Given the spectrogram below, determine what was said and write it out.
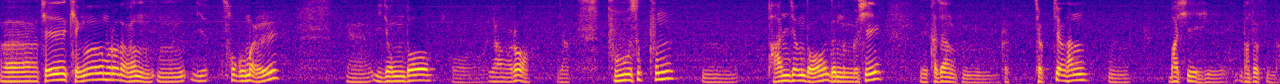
어, 제 경험으로는 음, 이 소금을 에, 이 정도 어, 양으로 두 스푼 음, 반 정도 넣는 것이 예, 가장 음, 그 적정한 음, 맛이 났었습니다.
